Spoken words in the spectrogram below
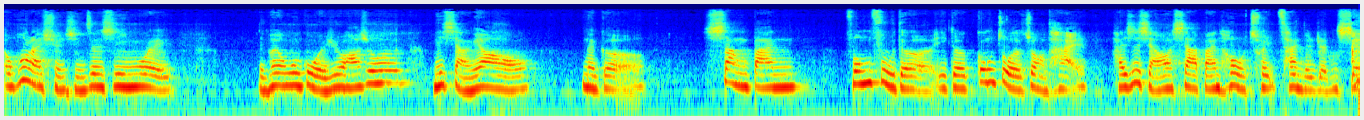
我后来选行政是因为我朋友问过我一句话，他说：“你想要那个上班丰富的一个工作的状态，还是想要下班后璀璨的人生？”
